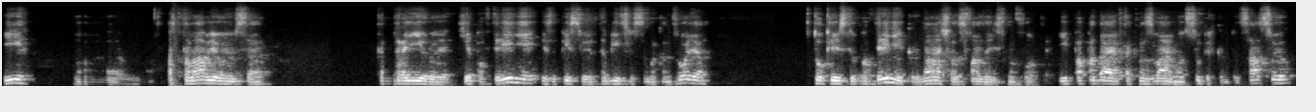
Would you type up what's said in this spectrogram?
И э, останавливаемся, контролируя те повторения и записывая таблицу самоконтроля то количество повторений, когда началась фаза дискомфорта. И попадая в так называемую суперкомпенсацию,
